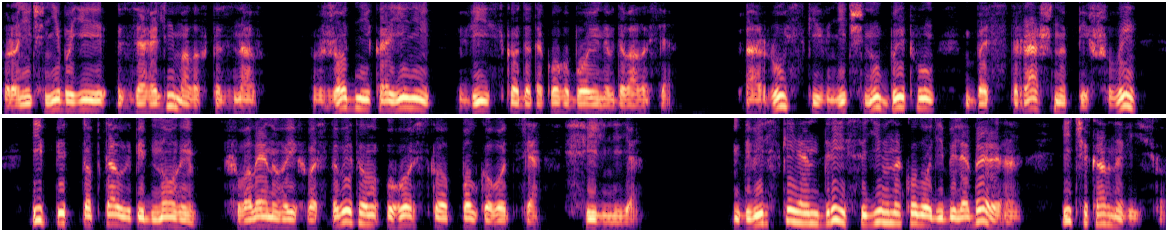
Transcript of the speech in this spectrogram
Про нічні бої взагалі мало хто знав. В жодній країні військо до такого бою не вдавалося. А руські в нічну битву безстрашно пішли і підтоптали під ноги хваленого і хвастовитого угорського полководця Фільнія. Двірський Андрій сидів на колоді біля берега і чекав на військо.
